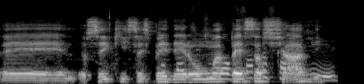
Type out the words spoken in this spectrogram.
É, eu sei que vocês perderam uma peça-chave.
